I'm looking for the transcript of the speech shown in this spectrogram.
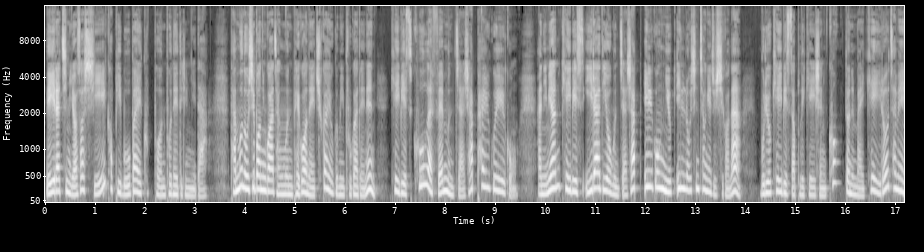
내일 아침 6시 커피 모바일 쿠폰 보내드립니다. 단문 50원과 장문 100원의 추가 요금이 부과되는 KBS cool FM 문자샵 8910 아니면 KBS 이라디오 문자샵 1061로 신청해 주시거나 무료 KBS 애플리케이션 콩 또는 마이케이로 참여해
